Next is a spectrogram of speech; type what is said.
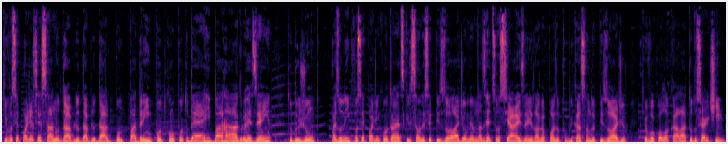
que você pode acessar no www.padrim.com.br barra agroresenha, tudo junto, mas o link você pode encontrar na descrição desse episódio ou mesmo nas redes sociais aí logo após a publicação do episódio, que eu vou colocar lá tudo certinho.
